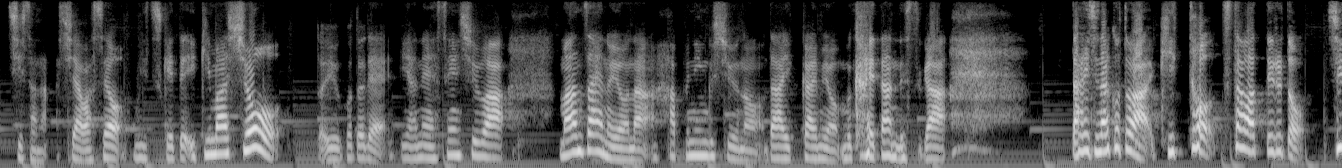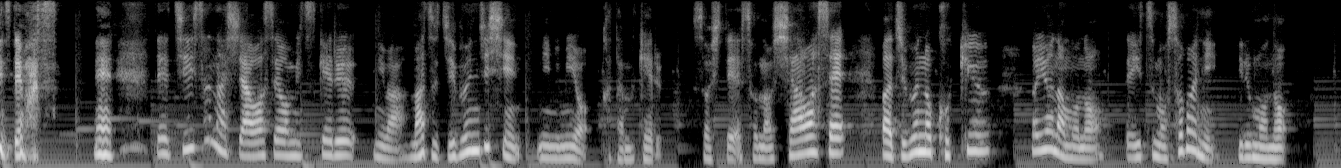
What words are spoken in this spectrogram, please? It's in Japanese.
小さな幸せを見つけていきましょうということで、いやね、先週は漫才のようなハプニング集の第1回目を迎えたんですが、大事なことはきっと伝わっていると信じています。ね、で小さな幸せを見つけるにはまず自分自身に耳を傾ける。そしてその幸せは自分の呼吸のようなものでいつもそばにいるもの。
